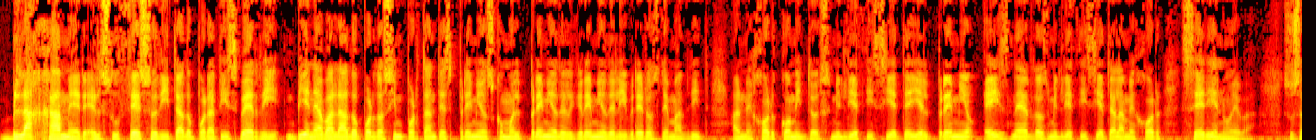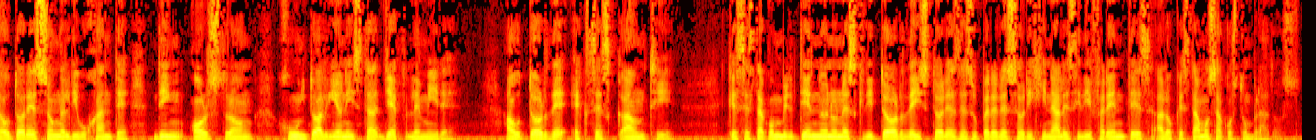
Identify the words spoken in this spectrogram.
Black Hammer, el suceso editado por Atisberry, viene avalado por dos importantes premios como el Premio del Gremio de Libreros de Madrid al Mejor Cómic 2017 y el Premio Eisner 2017 a la Mejor Serie Nueva. Sus autores son el dibujante Dean Orstrong junto al guionista Jeff Lemire, autor de Excess County, que se está convirtiendo en un escritor de historias de superhéroes originales y diferentes a lo que estamos acostumbrados.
